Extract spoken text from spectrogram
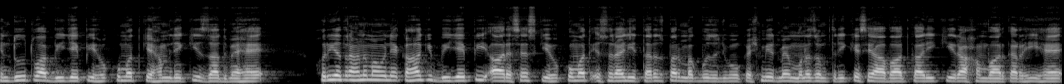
ہندوتوا بی جے پی حکومت کے حملے کی زد میں ہے۔ حریت رہنماؤں نے کہا کہ B J P R S S کی حکومت اسرائیلی طرز پر مقبوضہ جموں کشمیر میں منظم طریقے سے آباد کاری کی راہ ہموار کر رہی ہے۔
